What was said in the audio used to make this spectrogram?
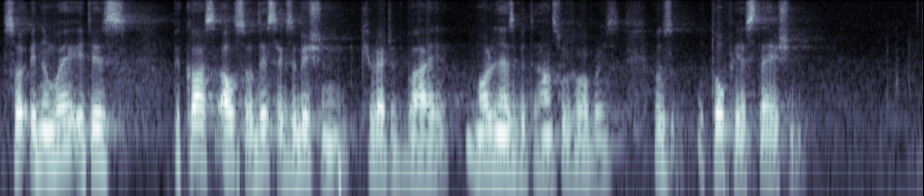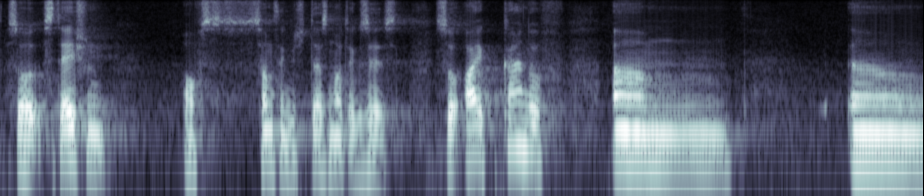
So in a way it is because also this exhibition, curated by Molly Nesbit and Hans Ulrich Obrist, was Utopia Station. So station of something which does not exist. So I kind of um, uh,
